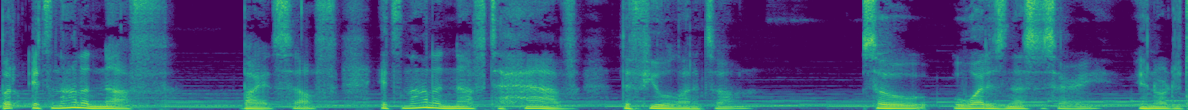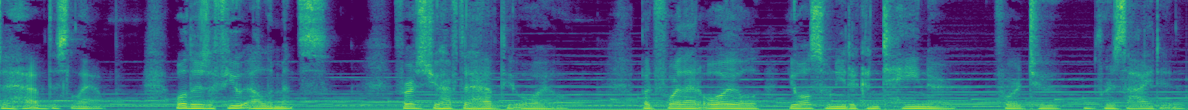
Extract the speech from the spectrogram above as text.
But it's not enough by itself. It's not enough to have the fuel on its own. So, what is necessary in order to have this lamp? Well, there's a few elements. First, you have to have the oil. But for that oil, you also need a container for it to reside in.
